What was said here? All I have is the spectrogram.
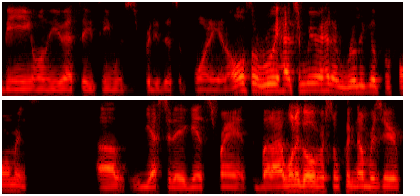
being on the USA team, which is pretty disappointing. And also Rui Hachimura had a really good performance uh, yesterday against France. But I want to go over some quick numbers here.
